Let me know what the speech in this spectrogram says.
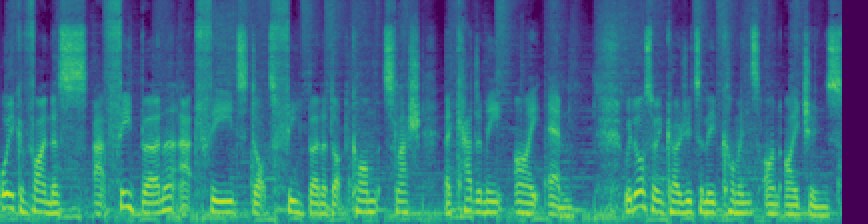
or you can find us at Feedburner at feeds.feedburner.com slash academyim. We'd also encourage you to leave comments on iTunes.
